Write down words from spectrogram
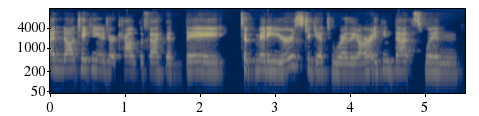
and not taking into account the fact that they took many years to get to where they are. I think that's when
